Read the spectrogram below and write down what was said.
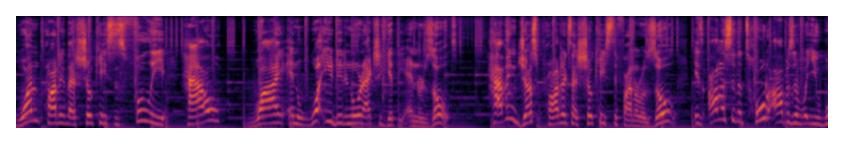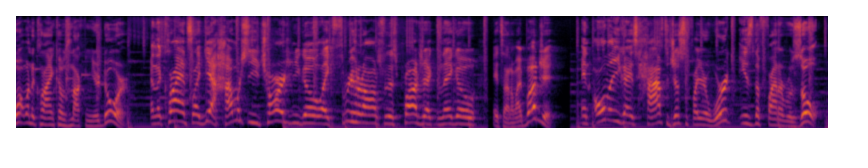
one project that showcases fully how, why, and what you did in order to actually get the end result. Having just projects that showcase the final result is honestly the total opposite of what you want when a client comes knocking your door. And the client's like, yeah, how much do you charge? And you go like $300 for this project. And they go, it's out of my budget. And all that you guys have to justify your work is the final result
